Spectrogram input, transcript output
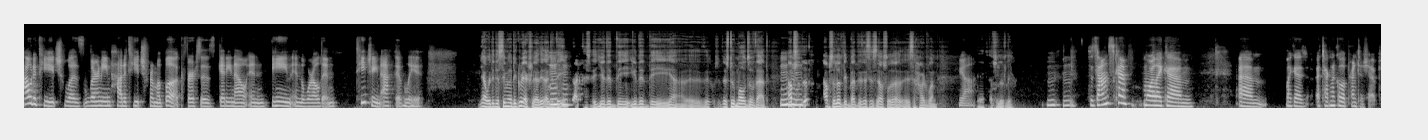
how to teach was learning how to teach from a book versus getting out and being in the world and teaching actively mm-hmm. Yeah we did a similar degree actually i did, I did mm-hmm. the practice you did the you did the yeah there's two modes of that mm-hmm. absolutely absolutely but this is also a, it's a hard one yeah absolutely mm-hmm. so it sounds kind of more like um um like a, a technical apprenticeship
